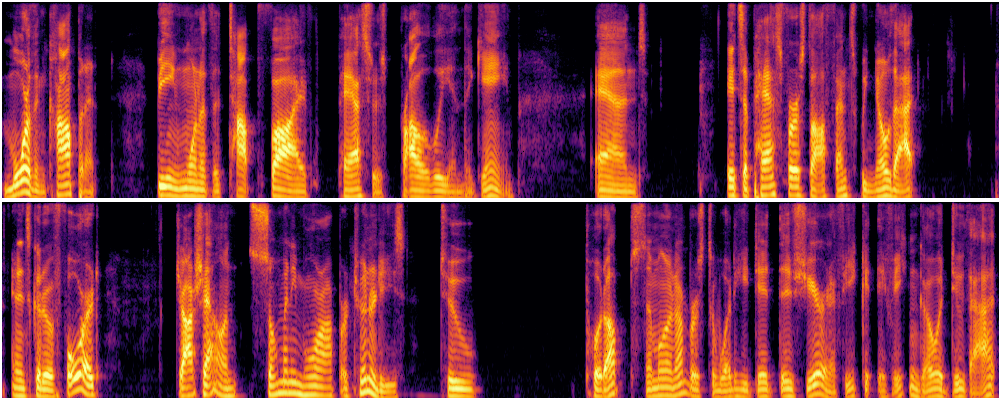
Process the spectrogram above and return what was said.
more than competent, being one of the top five passers probably in the game. And it's a pass first offense. We know that. And it's going to afford Josh Allen so many more opportunities to put up similar numbers to what he did this year. And if he could, if he can go and do that,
